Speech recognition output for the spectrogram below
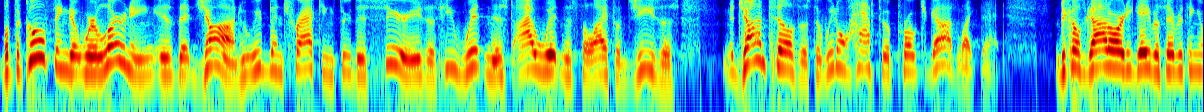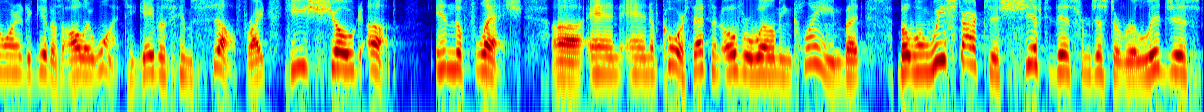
But the cool thing that we're learning is that John, who we've been tracking through this series as he witnessed, I witnessed the life of Jesus. John tells us that we don't have to approach God like that. Because God already gave us everything He wanted to give us all at once. He gave us Himself, right? He showed up in the flesh. Uh, and, and of course, that's an overwhelming claim. But, but when we start to shift this from just a religious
